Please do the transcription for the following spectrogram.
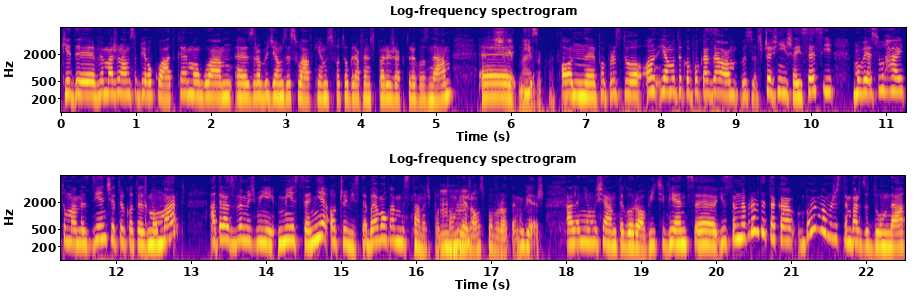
Kiedy wymarzyłam sobie okładkę, mogłam e, zrobić ją ze Sławkiem, z fotografem z Paryża, którego znam. E, Świetna jest okładka. On e, po prostu, on, ja mu tylko pokazałam z wcześniejszej sesji, mówię, słuchaj, tu mamy zdjęcie, tylko to jest Montmartre, a teraz wymyśl mi miejsce nieoczywiste, bo ja mogłabym stanąć pod tą Mhm. wieżą z powrotem, wiesz. Ale nie musiałam tego robić, więc e, jestem naprawdę taka, powiem wam, że jestem bardzo dumna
